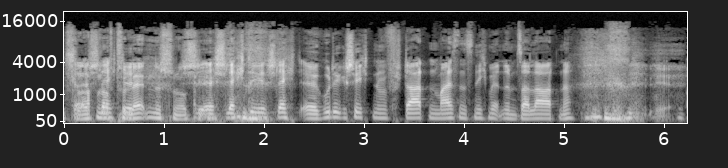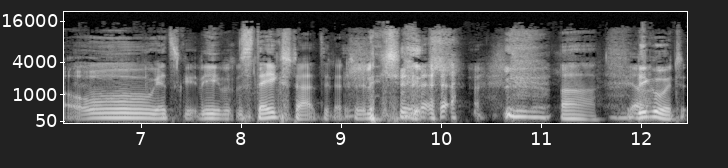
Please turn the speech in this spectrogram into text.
schlafen auf Toiletten ist schon sch- okay. äh, schlechte, schlecht, äh, gute Geschichten starten meistens nicht mit einem Salat, ne? Oh, jetzt geht, nee, mit dem Steak starten sie natürlich. ah, Ja. nee, gut.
